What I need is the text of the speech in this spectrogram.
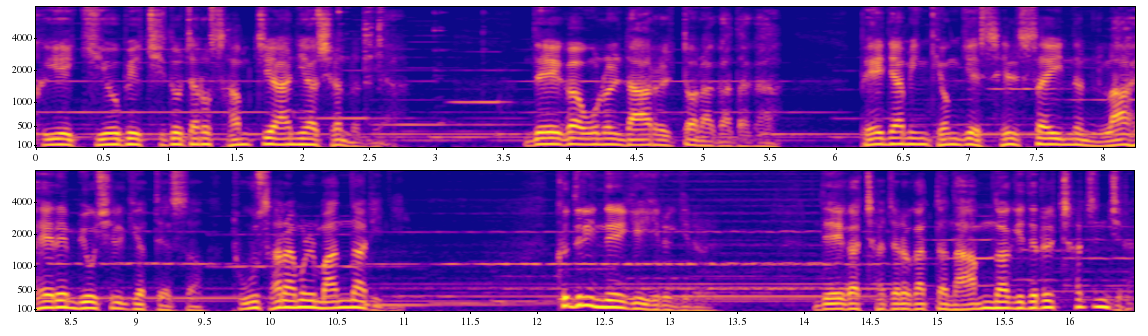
그의 기업의 지도자로 삼지 아니하셨느냐? 내가 오늘 나를 떠나가다가 베냐민 경계 셀사에 있는 라헬의 묘실 곁에서 두 사람을 만나리니 그들이 내게 이르기를 내가 찾으러 갔던 암나기들을 찾은지라.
